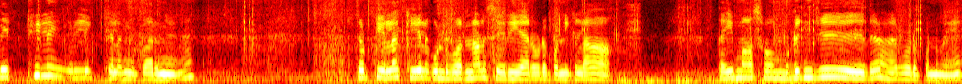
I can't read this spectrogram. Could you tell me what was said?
வெற்றிலை வெள்ளிக்கிழங்கு பாருங்க. தொட்டியெல்லாம் கீழே கொண்டு போகிறனால சரி அறுவடை பண்ணிக்கலாம். தை மாதம் முடிஞ்சு தான் அறுவடை பண்ணுவேன்.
